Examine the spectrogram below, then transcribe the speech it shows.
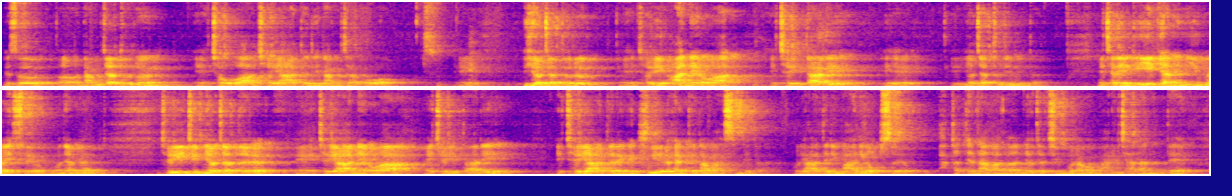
그래서 어, 남자 둘은 예, 저와 저희 아들이 남자고 예, 여자들은 예, 저희 아내와 예, 저희 딸이 예, 여자 둘입니다. 예, 제가 이렇게 얘기하는 이유가 있어요. 뭐냐면 저희 집 여자들, 예, 저희 아내와 예, 저희 딸이 예, 저희 아들에게 구애를 할 때가 많습니다. 우리 아들이 말이 없어요. 바깥에 나가면 여자친구랑은 말을 잘하는데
